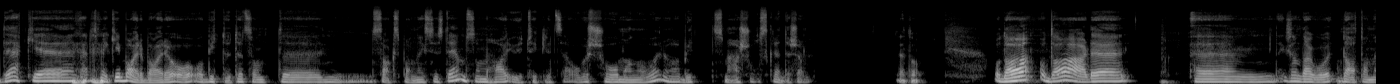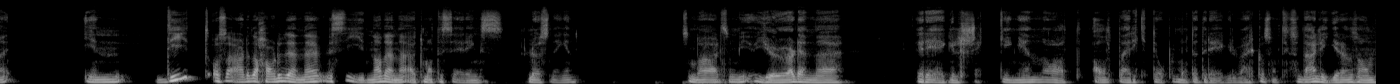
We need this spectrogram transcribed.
Det er, ikke, det er liksom ikke bare bare å, å bytte ut et sånt uh, saksbehandlingssystem som har utviklet seg over så mange år og har blitt, som er så skreddersøm. Nettopp. Og da, og da er det uh, liksom, Da går dataene inn dit, og så er det, da har du denne ved siden av denne automatiseringsløsningen, som da liksom gjør denne regelsjekkingen, og at alt er riktig opp mot et regelverk og sånt. Så der ligger en sånn,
